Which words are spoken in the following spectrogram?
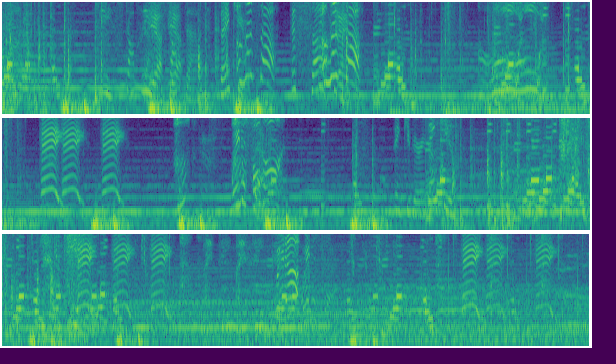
Huh? Please, stop Please, Yes, stop yes. that. Thank you. Alyssa! This sucks. Alyssa! Oh. oh. Hey! Hey! Hey! Huh? Wait a Hold on. Thank you very much. Thank you. Hey! Hey! Hey! I think, I think. Wait up! Wait a sec. Hey! Hey! Hey!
